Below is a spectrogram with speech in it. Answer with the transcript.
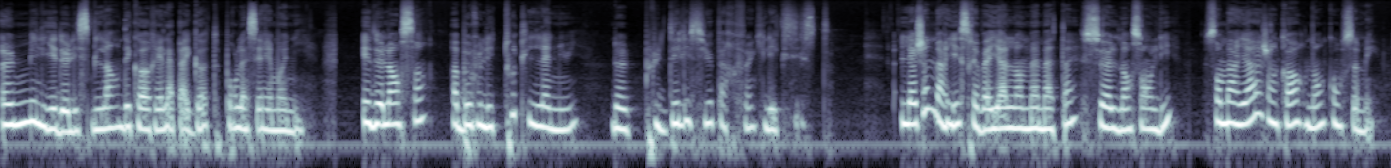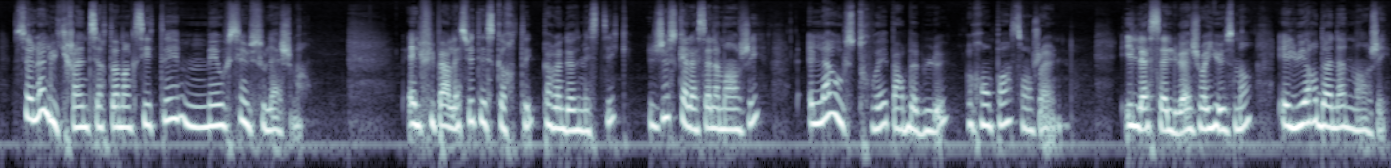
Un millier de lys blancs décoraient la pagote pour la cérémonie. Et de l'encens a brûlé toute la nuit d'un plus délicieux parfum qu'il existe. La jeune mariée se réveilla le lendemain matin, seule dans son lit, son mariage encore non consommé. Cela lui créa une certaine anxiété, mais aussi un soulagement. Elle fut par la suite escortée par un domestique jusqu'à la salle à manger, là où se trouvait Barbe Bleue, rompant son jeûne. Il la salua joyeusement et lui ordonna de manger.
